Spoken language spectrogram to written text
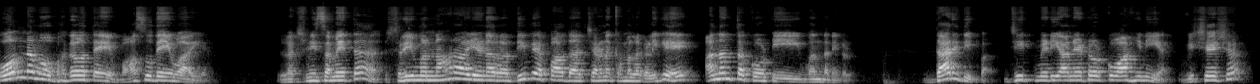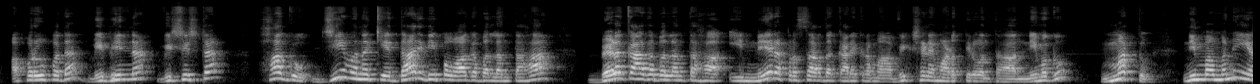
ಓಂ ನಮೋ ಭಗವತೆ ವಾಸುದೇವಾಯ. ಲಕ್ಷ್ಮೀ ಸಮೇತ ಶ್ರೀಮನ್ನಾರಾಯಣರ ದಿವ್ಯ ಪಾದ ಚರಣಕಮಲಗಳಿಗೆ ಅನಂತ ಕೋಟಿ ವಂದನೆಗಳು. ದಾರಿದೀಪ, ಜೀತ್ ಮೀಡಿಯಾ ನೆಟ್ವರ್ಕ್ ವಾಹಿನಿಯ ವಿಶೇಷ, ಅಪರೂಪದ, ವಿಭಿನ್ನ, ವಿಶಿಷ್ಟ ಹಾಗೂ ಜೀವನಕ್ಕೆ ದಾರಿದೀಪವಾಗಬಲ್ಲಂತಹ, ಬೆಳಕಾಗಬಲ್ಲಂತಹ ಈ ನೇರ ಪ್ರಸಾರದ ಕಾರ್ಯಕ್ರಮ ವೀಕ್ಷಣೆ ಮಾಡುತ್ತಿರುವಂತಹ ನಿಮಗೂ ಮತ್ತು ನಿಮ್ಮ ಮನೆಯ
